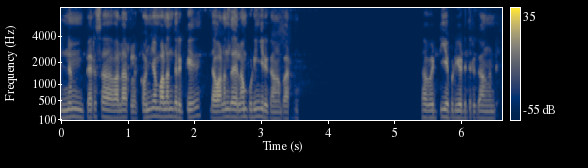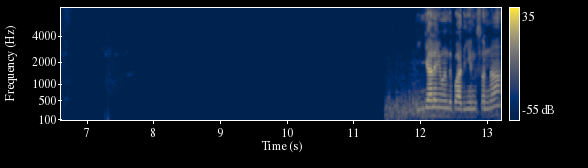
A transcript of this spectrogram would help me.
இன்னும் பெருசாக வளரல கொஞ்சம் வளர்ந்துருக்கு. இந்த வளர்ந்ததெல்லாம் பிடுங்கியிருக்காங்க பாருங்கள் வெட்டி எப்படி எடுத்திருக்காங்கன்ட்டு. இந்தியாலையும் வந்து பார்த்தீங்கன்னு சொன்னால்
